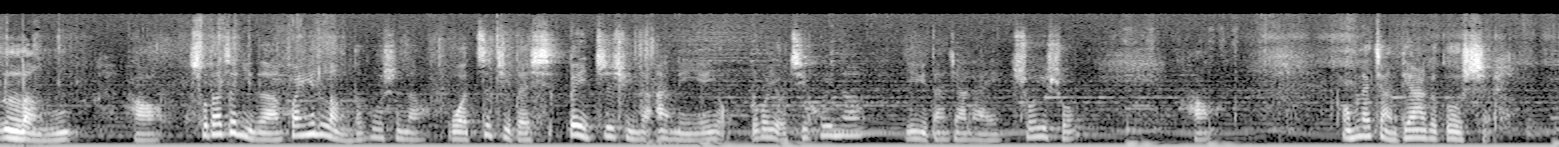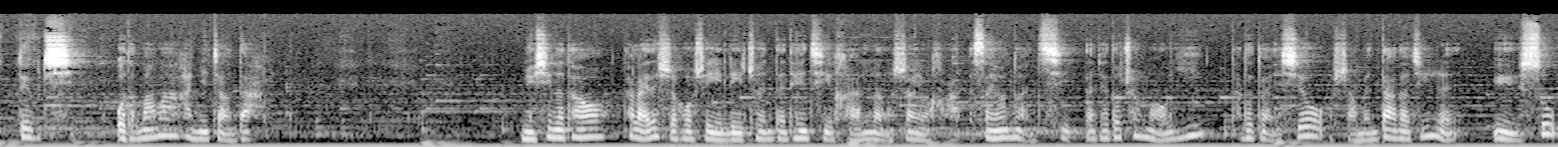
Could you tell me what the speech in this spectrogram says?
冷。好，说到这里呢，关于冷的故事呢，我自己的被咨询的案例也有，如果有机会呢，也与大家来说一说。好，我们来讲第二个故事。对不起，我的妈妈还没长大。女性的她哦，她来的时候是以立春，但天气寒冷，上有寒，上有暖气，大家都穿毛衣。她的短袖嗓门大到惊人，语速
